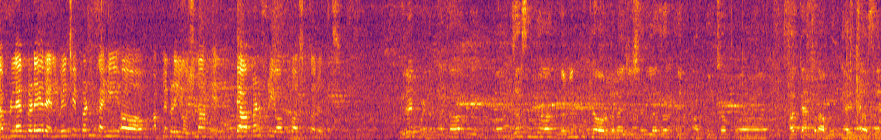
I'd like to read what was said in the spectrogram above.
आपल्याकडे रेल्वेची पण काही आपल्याकडे योजना आहेत त्या आपण फ्री ऑफ कॉस्ट करत असतो. ग्रेट मॅडम आता जर समजा नवीन कुठल्या ऑर्गनायझेशनला जर तुमच्या हा कॅम्प राबवून घ्यायचा असेल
